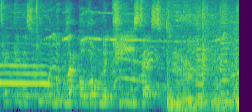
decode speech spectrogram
Taking level on the keys, that's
